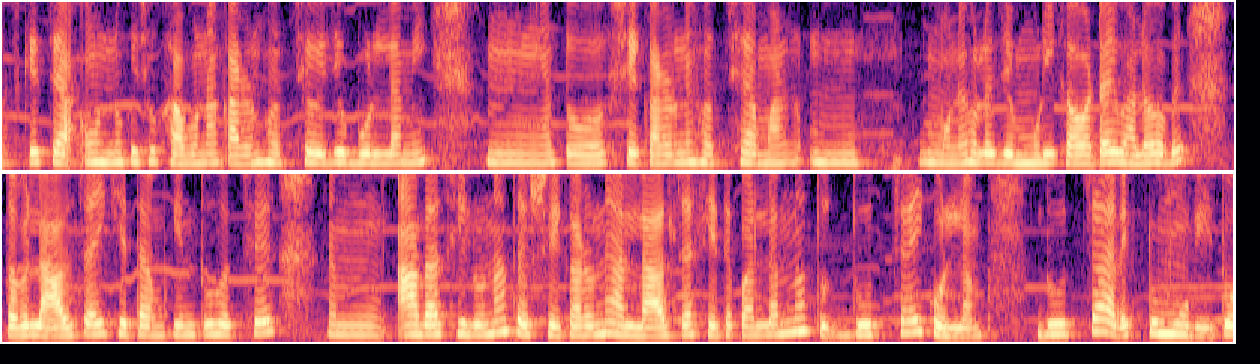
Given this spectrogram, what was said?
আজকে, চা অন্য কিছু খাব না, কারণ হচ্ছে ওই যে বললামই তো সে কারণে হচ্ছে আমার মনে হলো যে মুড়ি খাওয়াটাই ভালো হবে। তবে লাল চাই খেতাম, কিন্তু হচ্ছে আদা ছিল না, তো সে কারণে আর লাল চা খেতে পারলাম না, তো দুধ চাই করলাম। দুধ চা আর একটু মুড়ি, তো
